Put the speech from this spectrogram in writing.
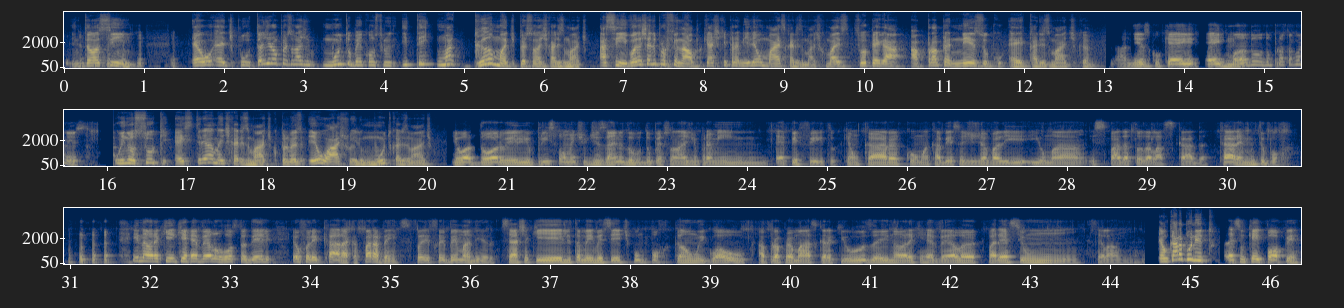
Então, assim, é, o, é tipo, o Tanjiro é um personagem muito bem construído e tem uma gama de personagens carismáticos. Assim, vou deixar ele pro final, porque acho que para mim ele é o mais carismático. Mas se eu pegar a própria Nezuko é carismática. A Nezuko que é, é irmã do, do protagonista. O Inosuke é extremamente carismático, pelo menos eu acho ele muito carismático. Eu adoro ele, principalmente o design do, do personagem para mim é perfeito. Que é um cara com uma cabeça de javali e uma espada toda lascada. Cara, é muito bom. e na hora que, que revela o rosto dele, eu falei, caraca, parabéns. Foi, foi bem maneiro. Você acha que ele também vai ser tipo um porcão, igual a própria máscara que usa, e na hora que revela, parece um. sei lá, um. É um cara bonito. Parece um K-Popper.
